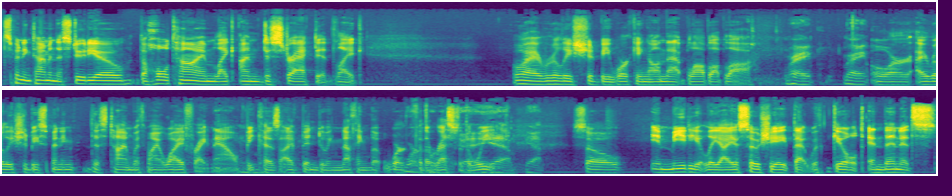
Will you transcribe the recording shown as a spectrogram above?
spending time in the studio the whole time, like I'm distracted, like, boy, I really should be working on that, blah, blah, blah. Right. Right. Or I really should be spending this time with my wife right now because I've been doing nothing but work, for the Work, rest of the yeah, week. Yeah. Yeah. So immediately I associate that with guilt, and then it's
